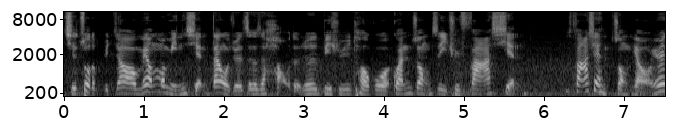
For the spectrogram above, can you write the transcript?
其实做的比较没有那么明显，但我觉得这个是好的，就是必须透过观众自己去发现。发现很重要，因为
